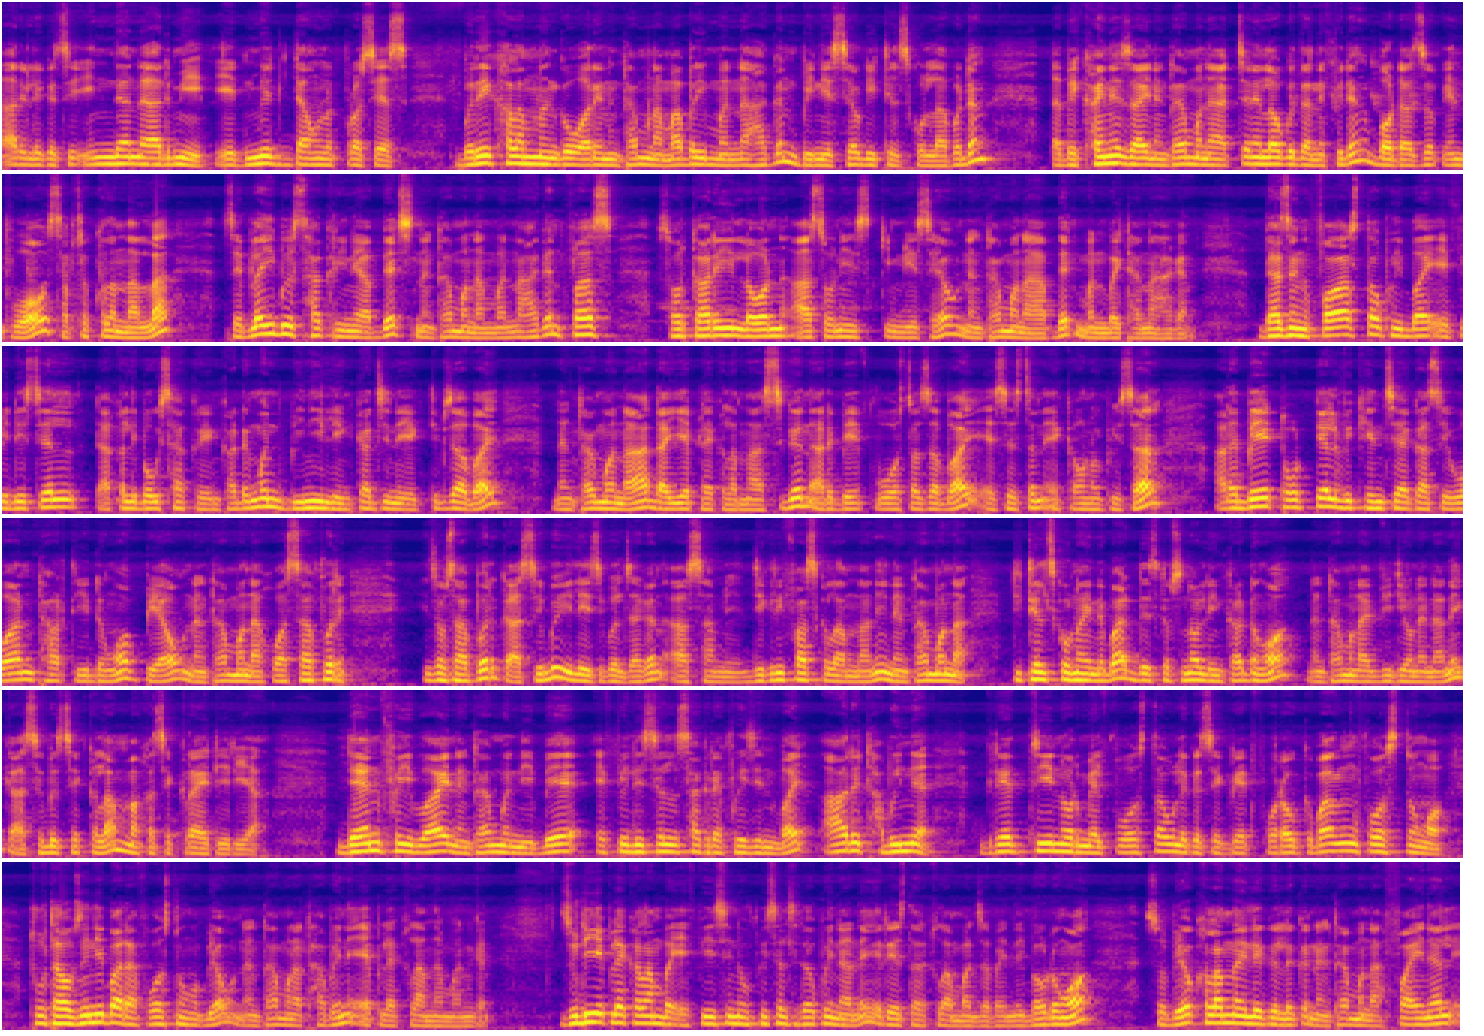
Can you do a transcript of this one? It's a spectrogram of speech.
Indian army admit download process बोरै खालामनांगौ आरो नोंथांमोना माबोरै मोननो हागोन, बेनि सायाव डिटेल्सखौ लाबोदों दा बेखायनो जाय नोंथांमोना चेनेलाव गोदानै फैदों बडा जब इनफोआव साबस्क्राइब खालामना ला जेब्लायबो साख्रिनि आपडेट्स नोंथांमोना मोननो हागोन प्लास सरकारि लन आसनि स्किमनि सायाव नोंथांमोना आपडेट मोनबाय थानो हागोन। दा जों फार्स्टआव फैबाय एफिडिसिएल दाखालि बाव साख्रि ओंखारदोंमोन बिनि लिंकआ दिनै एक्टिभ जाबाय नोंथांमोना दायो एप्लाइ खालामनो हासिगोन आरो बे पस्टआ जाबाय एसिस्टेन्ट एकाउन्ट अफिसार आरो बे टटेल भेकेन्सिया गासै वान थार्टि दङ बेयाव नोंथांमोना हौवासाफोर हिन्जावसाफोर गासिबो इलिजिबोल जागोन आसामनि डिग्री पास खालामनानै नोंथांमोना डिटेल्सखौ नायनोबा डिसक्रिप्सनाव लिंकआ दङ। नोंथांमोना भिडिअ नायनानै चेक खालाम माखासे क्राइटेरिया। देन फैबाय नोंथांमोननि बे एफिलिसियेल साख्रिया फैजेनबाय ग्रेड थ्रि नर्मेल पस्टआव ग्रेड गोबां पस्ट दङ। टु बारा पस्ट दङ बेयाव नोंथांमोना थाबैनो एप्लाइ खालामनो मोनगोन। जुदि एप्लाइ खालामबाय एपिएससिनि अफिसियेल साइटआव फैनानै रेजिस्टार खालामबानो जाबाय नैबाव दङ। स' बेयाव खालामनाय लोगो फाइनाल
